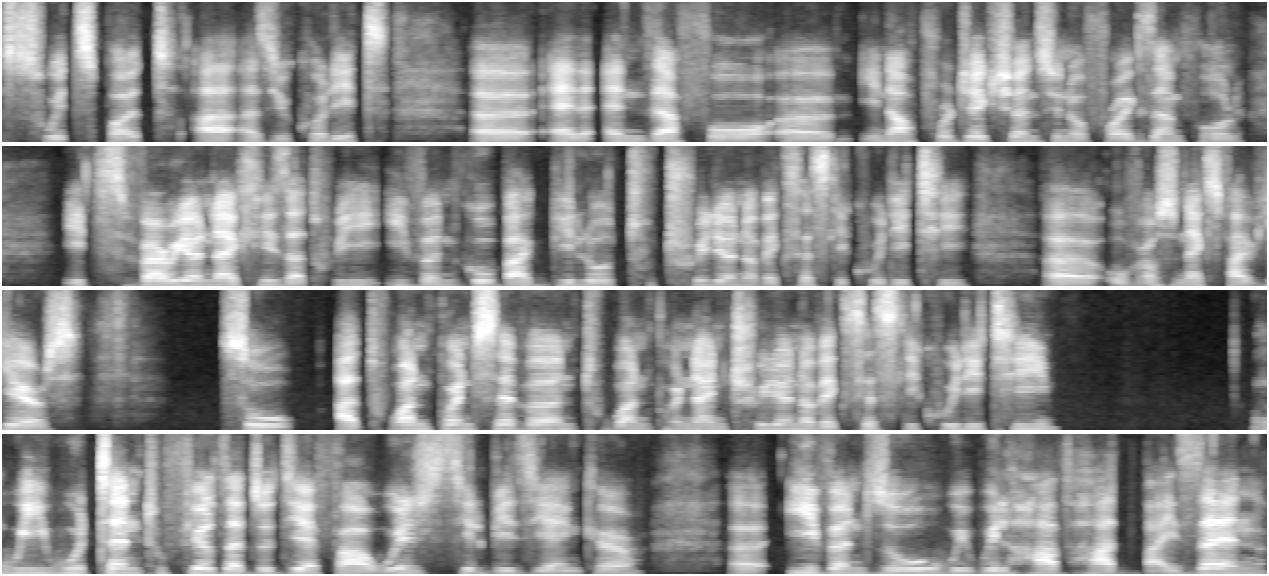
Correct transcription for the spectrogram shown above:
sweet spot, uh, as you call it. Uh, and, and therefore, uh, in our projections, you know, for example, it's very unlikely that we even go back below 2 trillion of excess liquidity uh, over the next five years. So at 1.7 to 1.9 trillion of excess liquidity, we would tend to feel that the DFR will still be the anchor, uh, even though we will have had by then,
